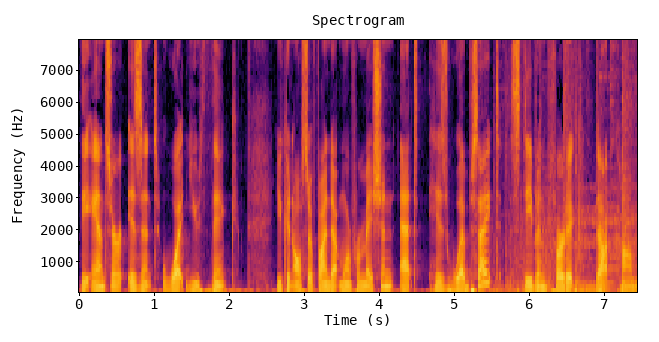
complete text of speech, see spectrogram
The answer isn't what you think. You can also find out more information at his website, stevenfurtick.com.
